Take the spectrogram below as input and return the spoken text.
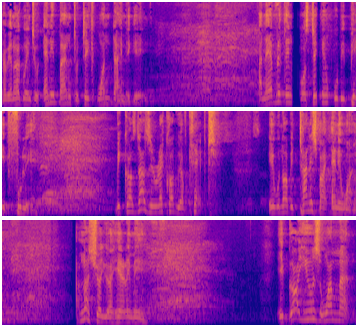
And we are not going to any bank to take one dime again. And everything that was taken will be paid fully. Because that's the record we have kept. It will not be tarnished by anyone. I'm not sure you are hearing me. If God used one man,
